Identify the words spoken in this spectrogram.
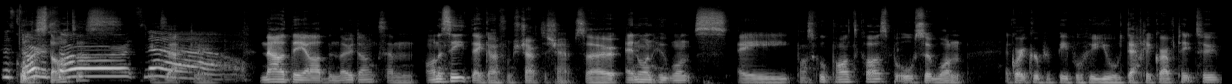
The Called start the Starters? starts now. Exactly. Now they are the no dunks and honestly they go from strength to strength so anyone who wants a basketball podcast but also want a great group of people who you will definitely gravitate to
